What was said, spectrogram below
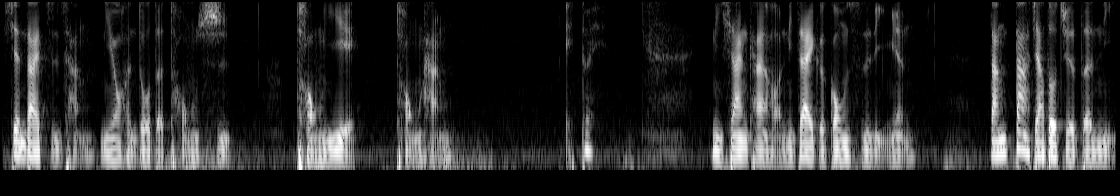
现代职场你有很多的同事、同业、同行。哎，对。你想想看哈，你在一个公司里面，当大家都觉得你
